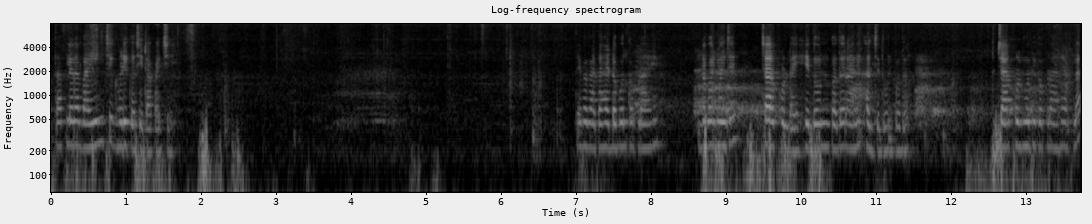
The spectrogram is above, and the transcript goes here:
तर आपल्याला बाईंची घडी कशी टाकायची? ते बघा आता हा डबल कपडा आहे. डबल म्हणजे चार फोल्ड आहे. हे दोन पदर आणि खालचे दोन पदर. चार फोल्डमध्ये कपडा आहे आपला.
